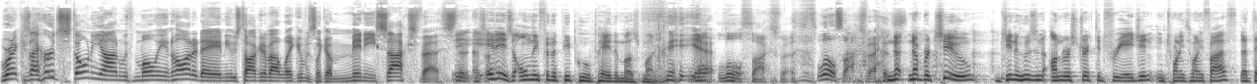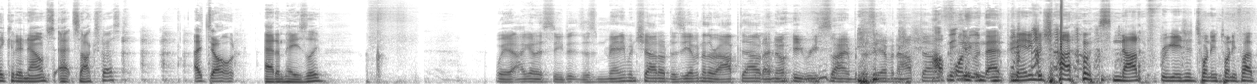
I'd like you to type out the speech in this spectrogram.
Right, because I heard Stoney on with Mully and Haugh today, and he was talking about like it was like a mini Sox Fest. It- it is only for the people who pay the most money. yeah, Little, little Sox Fest. little Sox Fest. N- number two, do you know who's an unrestricted free agent in 2025 that they could announce at Sox Fest? I don't. Adam Haseley. Wait, I got to see. Does Manny Machado, does he have another opt out? I know he re signed, but does he have an opt out? How out? funny would that be? Manny Machado is not a free agent in 2025.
